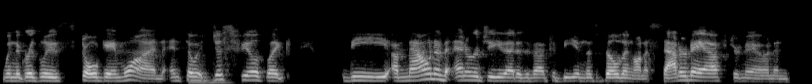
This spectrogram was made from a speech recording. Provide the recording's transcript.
when the Grizzlies stole game one. And so it mm-hmm. just feels like the amount of energy that is about to be in this building on a Saturday afternoon and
